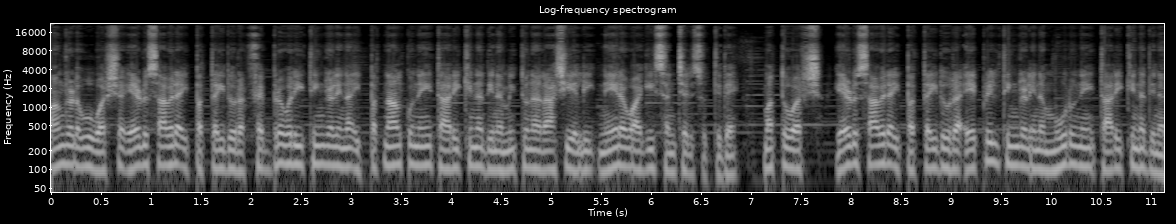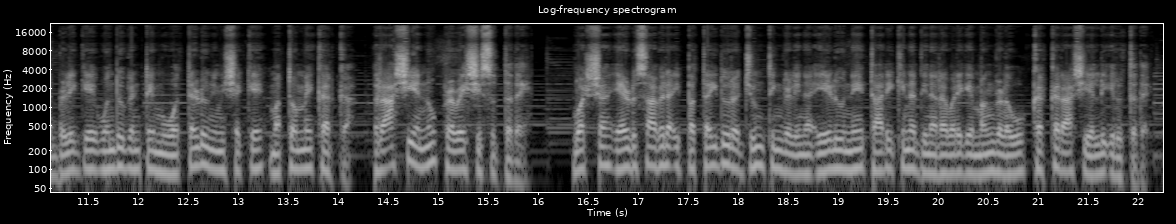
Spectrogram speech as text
ಮಂಗಳವು ವರ್ಷ ಎರಡು ಸಾವಿರ ಇಪ್ಪತ್ತೈದರ ಫೆಬ್ರವರಿ ತಿಂಗಳಿನ ಇಪ್ಪತ್ನಾಲ್ಕನೇ ತಾರೀಕಿನ ದಿನ ಮಿಥುನ ರಾಶಿಯಲ್ಲಿ ನೇರವಾಗಿ ಸಂಚರಿಸುತ್ತಿದೆ. ಮತ್ತು ವರ್ಷ ಎರಡು ಸಾವಿರ ಇಪ್ಪತ್ತೈದರ ಏಪ್ರಿಲ್ ತಿಂಗಳಿನ ಮೂರನೇ ತಾರೀಕಿನ ದಿನ ಬೆಳಿಗ್ಗೆ ಒಂದು ಗಂಟೆ ಮೂವತ್ತೆರಡು ನಿಮಿಷಕ್ಕೆ ಮತ್ತೊಮ್ಮೆ ಕರ್ಕ ರಾಶಿಯನ್ನು ಪ್ರವೇಶಿಸುತ್ತದೆ. ವರ್ಷ ಎರಡು ಸಾವಿರ ಇಪ್ಪತ್ತೈದರ ಜೂನ್ ತಿಂಗಳಿನ ಏಳನೇ ತಾರೀಕಿನ ದಿನರವರೆಗೆ ಮಂಗಳವು ಕರ್ಕ ರಾಶಿಯಲ್ಲಿ ಇರುತ್ತದೆ.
